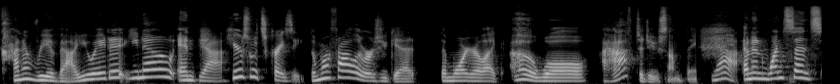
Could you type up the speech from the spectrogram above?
kind of reevaluate it, you know? And Yeah. here's what's crazy the more followers you get, the more you're like, oh, well, I have to do something. Yeah. And in one sense,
